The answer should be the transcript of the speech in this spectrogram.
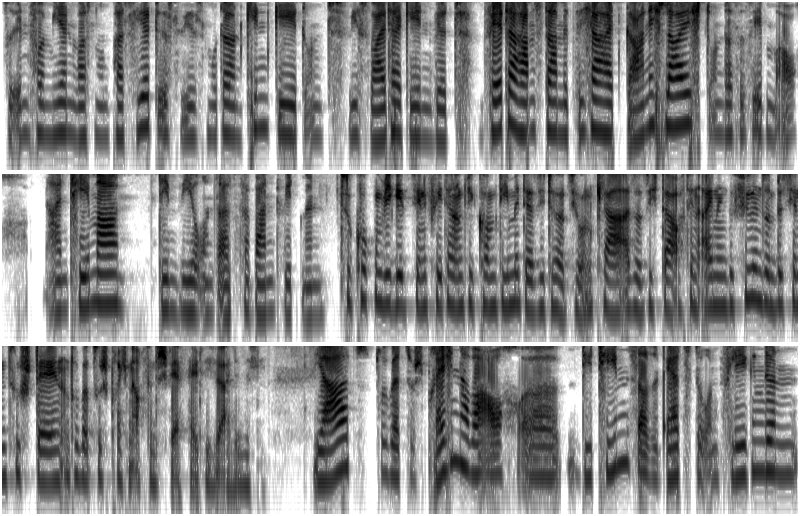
zu informieren, was nun passiert ist, wie es Mutter und Kind geht und wie es weitergehen wird. Väter haben es da mit Sicherheit gar nicht leicht und das ist eben auch ein Thema, dem wir uns als Verband widmen. Zu gucken, wie geht es den Vätern und wie kommen die mit der Situation klar. Also sich da auch den eigenen Gefühlen so ein bisschen zu stellen und drüber zu sprechen, auch wenn es schwerfällt, wie wir alle wissen ja, drüber zu sprechen, aber auch äh, die Teams, also Ärzte und Pflegenden,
